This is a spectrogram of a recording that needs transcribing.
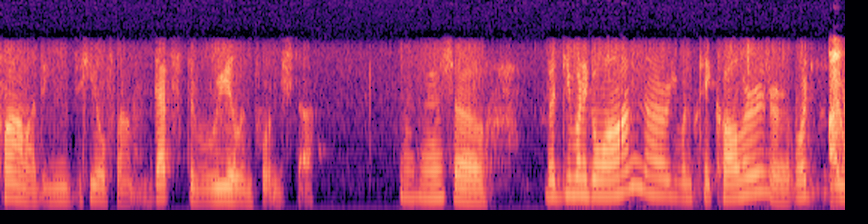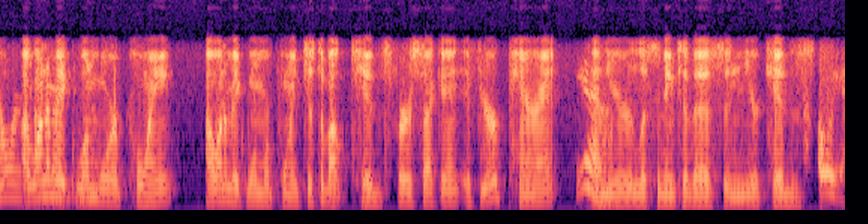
trauma that you need to heal from. That's the real important stuff. Mm-hmm. So, but do you want to go on, or you want to take callers, or what? I I want to make one more point I want to make one more point just about kids for a second. If you're a parent yeah. and you're listening to this and your kids, oh yeah,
